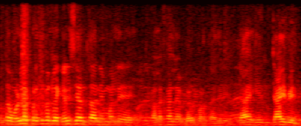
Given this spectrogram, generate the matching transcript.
ಇಂಥ ಒಳ್ಳೆ ಪ್ರತಿಭೆಗಳ ಗೆಲ್ಲಿಸಿ ಅಂತ ನಿಮ್ಮಲ್ಲಿ ಕಲಕಲ್ಲೇ ಬೆಳ್ಕೊಳ್ತಾ ಇದ್ದೀನಿ. ಜೈ ಹಿಂದ್ ಜೈ ಭೀಮ್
